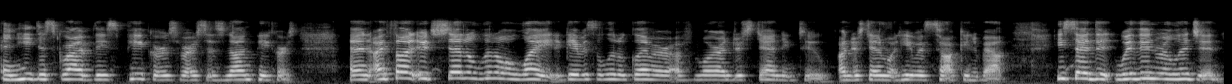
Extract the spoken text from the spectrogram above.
and he described these peakers versus non-peakers And I thought it shed a little light. It gave us a little glimmer of more understanding to understand what he was talking about. He said that within religion,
